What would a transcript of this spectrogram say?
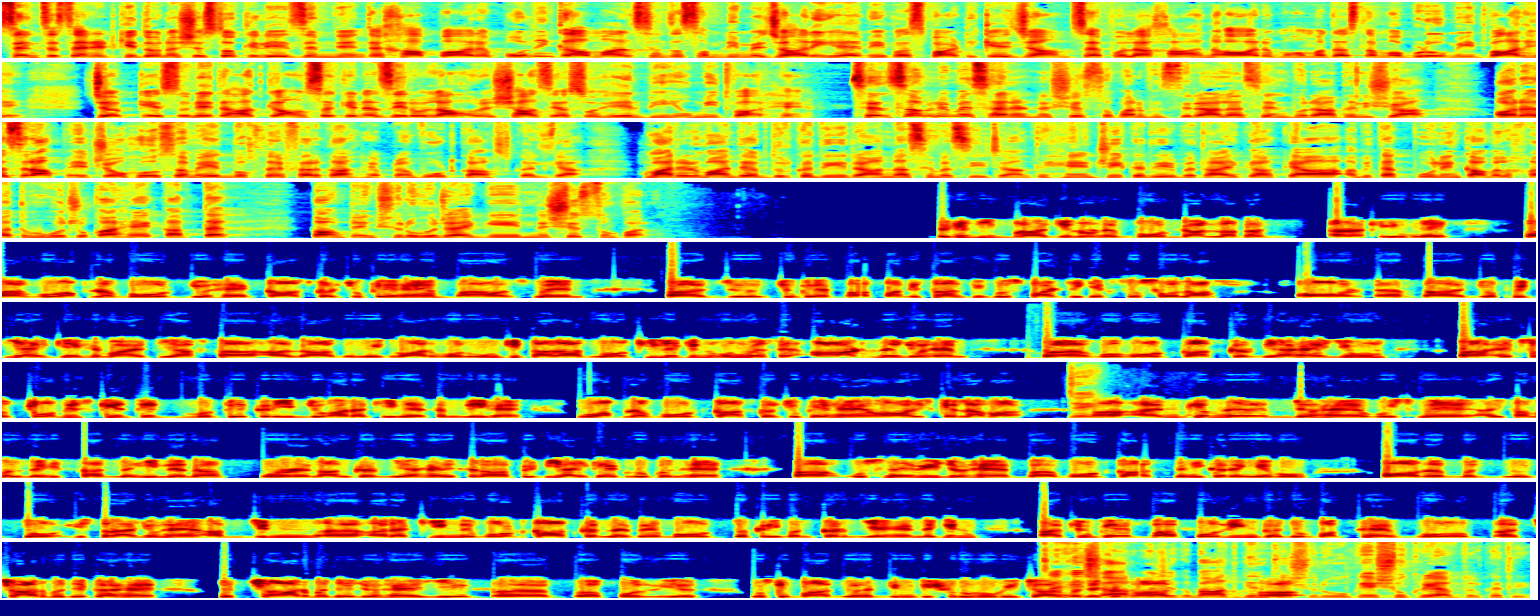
सिंध से सेनेट की दो नशस्तों के लिए जिमनी इंतखब पर पोलिंग का अमल सिंध असम्बली में जारी है। पीपल्स पार्टी के जाम सैफुल्ला खान और मोहम्मद असलम अबड़ू उम्मीदवार हैं, जबकि सुनी इतिहाद काउंसिल के नजीरुल्ला और शाजिया सुहेल भी उम्मीदवार हैं। सिंध असम्बली में सैनेट नशस्तों पर वजी अला सिंध मुराद अली शाह और अजरा पे चौहो समेत मुख्तर फरकान ने अपना वोट कास्ट कर लिया। हमारे नुमाइंदे अब्दुल कदीर राना से मसीह जानते हैं। जी कदीर बताएगा क्या अभी तक पोलिंग का अमल खत्म हो चुका है? कब तक काउंटिंग शुरू हो जाएगी नशस्तों पर? देखिए जी जिन्होंने वोट डालना था, अरकान ने वो अपना वोट जो है कास्ट कर चुके हैं। उसमें चूँकि पाकिस्तान पीपुल्स पार्टी के एक सौ सोलह और जो पीटीआई के हिमायत याफ्ता आज़ाद उम्मीदवार, वो, उनकी तादाद नौ थी, लेकिन उनमें से आठ ने जो है वो वोट कास्ट कर दिया है। यूँ 124 के, के करीब जो अरकान असम्बली है वो अपना वोट कास्ट कर चुके हैं और इसके अलावा एम के ने जो है वो इसमें इस अमल में हिस्सा नहीं लेना उन्होंने ऐलान कर दिया है। इसके अलावा पीटीआई का एक रुकन है उसने भी जो है वोट कास्ट नहीं करेंगे वो। और तो इस तरह जो है अब जिन अरकान ने वोट कास्ट करने थे वो तकरीबन कर दिए हैं। लेकिन चूँकि पोलिंग का जो वक्त है वो चार बजे का है तो चार बजे जो है ये, पोल ये उसके बाद जो है गिनती शुरू होगी। चार बजे के बाद, बाद गिनती शुरू होगी। शुक्रिया अब्दुल कतीर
